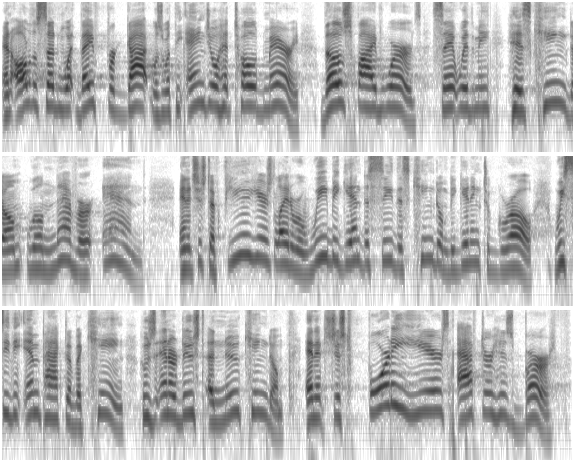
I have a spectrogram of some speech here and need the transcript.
And all of a sudden, what they forgot was what the angel had told Mary. Those five words, say it with me, his kingdom will never end. And it's just a few years later where we begin to see this kingdom beginning to grow. We see the impact of a king who's introduced a new kingdom. And it's just 40 years after his birth,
